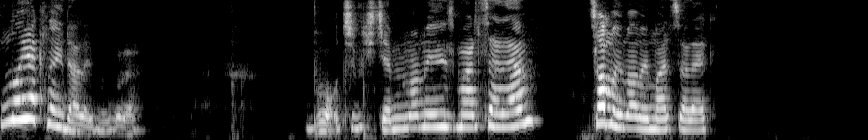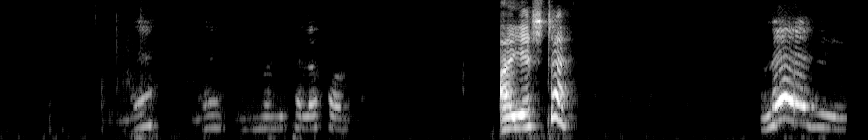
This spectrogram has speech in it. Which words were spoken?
no jak najdalej w ogóle. Bo oczywiście my mamy z Marcelem. Co my mamy, Marcelek? My, my, my mamy telefon. A jeszcze? Lewy.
